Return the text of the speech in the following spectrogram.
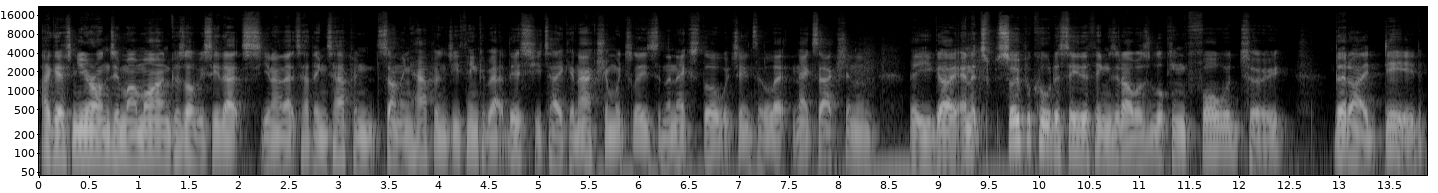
I guess neurons in my mind because obviously that's you know that's how things happen. Something happens, you think about this, you take an action, which leads to the next thought, which leads to the le- next action, and there you go. And it's super cool to see the things that I was looking forward to that I did,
